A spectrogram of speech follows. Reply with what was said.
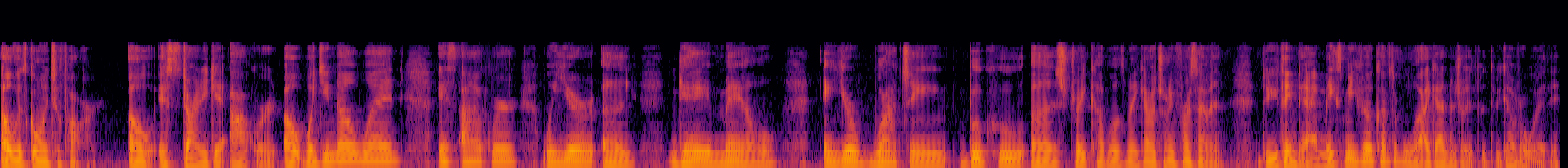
oh, it's going too far. Oh, it's starting to get awkward. Oh, well, you know what? It's awkward when you're a gay male and you're watching buku uh, straight couples make out 24 7 do you think that makes me feel comfortable? Well, i got no choice but to be comfortable with it.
